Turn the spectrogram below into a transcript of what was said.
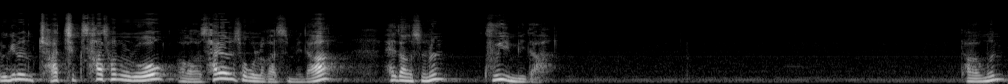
여기는 좌측 사선으로 어, 4연속 올라갔습니다. 해당 수는 9입니다. 다음은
